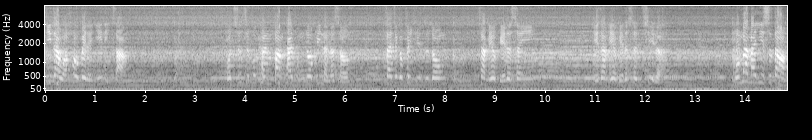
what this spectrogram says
滴在我后背的衣领上。我迟迟不肯放开同桌冰冷的手，在这个废墟之中，再没有别的声音，也再没有别的生气了。我慢慢意识到，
